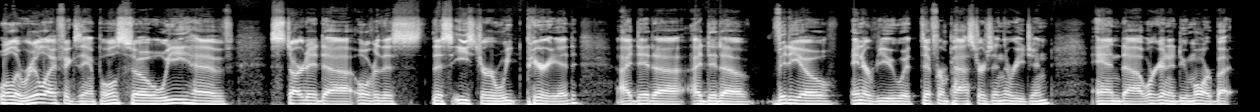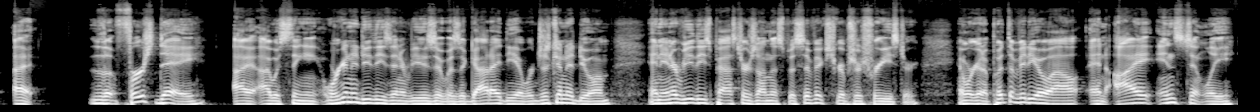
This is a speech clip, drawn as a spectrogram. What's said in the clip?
Well, a real life example. So we have started uh, over this this Easter week period. I did a I did a video interview with different pastors in the region, and uh, we're going to do more. But I, the first day I, I was thinking, we're going to do these interviews. It was a God idea. We're just going to do them and interview these pastors on the specific scriptures for Easter. And we're going to put the video out. And I instantly,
